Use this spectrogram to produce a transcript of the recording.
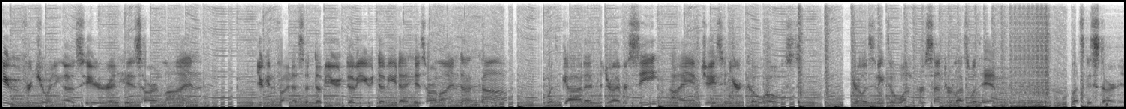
you for joining us here at His Hardline. You can find us at www.hishardline.com. With God at the driver's seat, I am Jason, your co host. You're listening to 1% or Less with Him. Let's get started.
